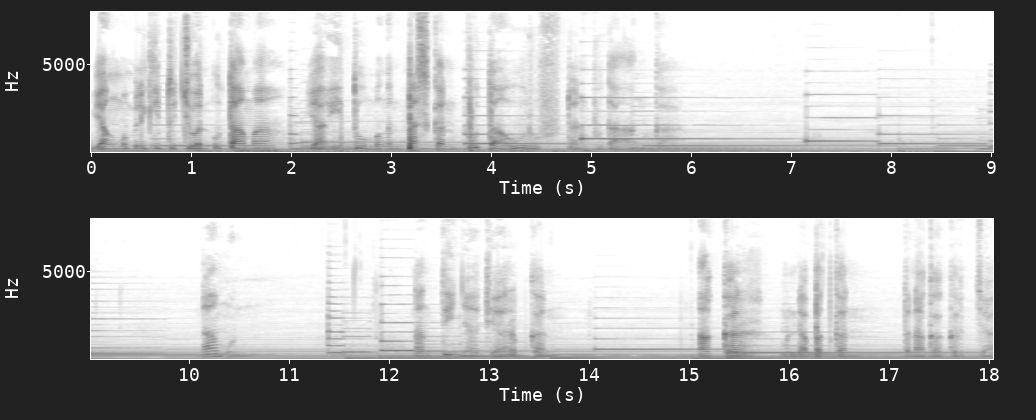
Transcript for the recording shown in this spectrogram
yang memiliki tujuan utama yaitu mengentaskan buta huruf dan buta angka. Namun nantinya diharapkan agar mendapatkan tenaga kerja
